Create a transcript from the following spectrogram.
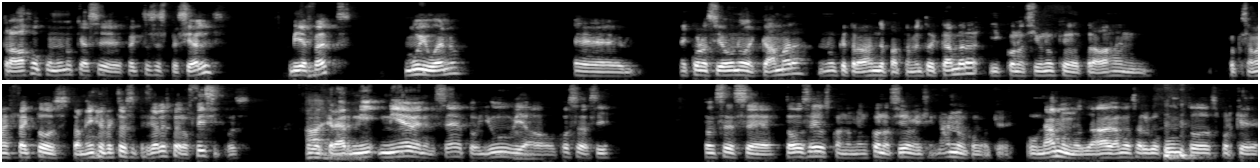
trabajo con uno que hace efectos especiales, VFX, muy bueno. Eh, he conocido uno de cámara, uno que trabaja en departamento de cámara, y conocí uno que trabaja en lo que se llama efectos, también efectos especiales, pero físicos. Como ah, crear nieve en el set o lluvia o cosas así. Entonces, eh, todos ellos cuando me han conocido me dicen, no, como que unámonos, hagamos algo juntos, porque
